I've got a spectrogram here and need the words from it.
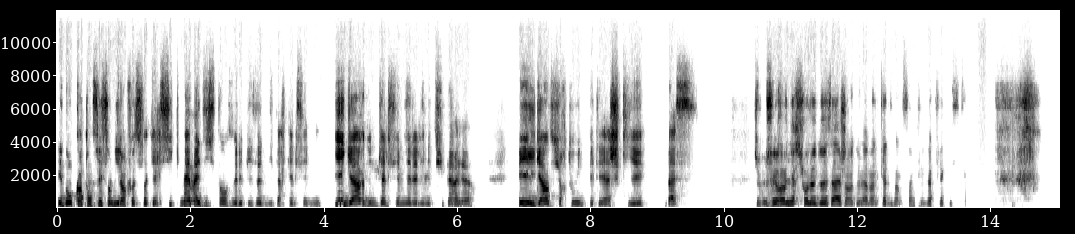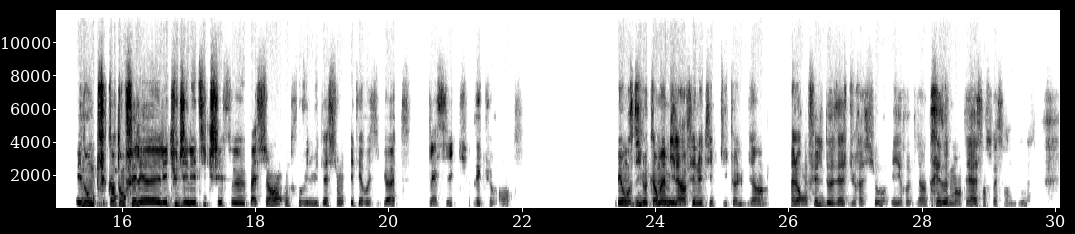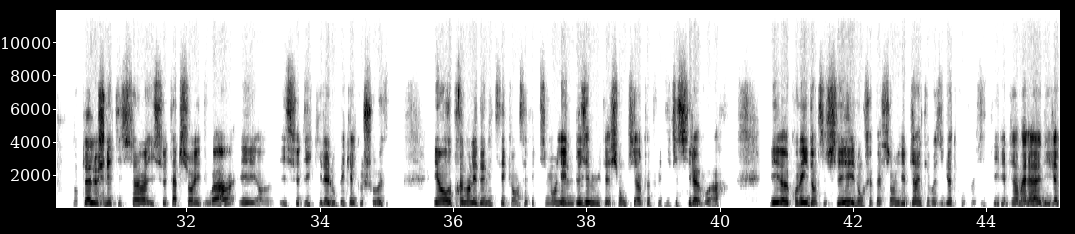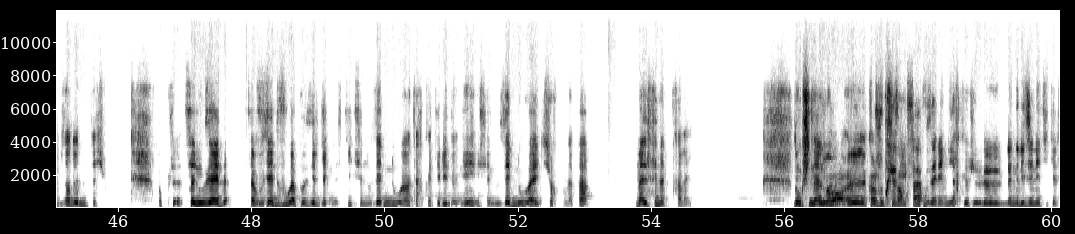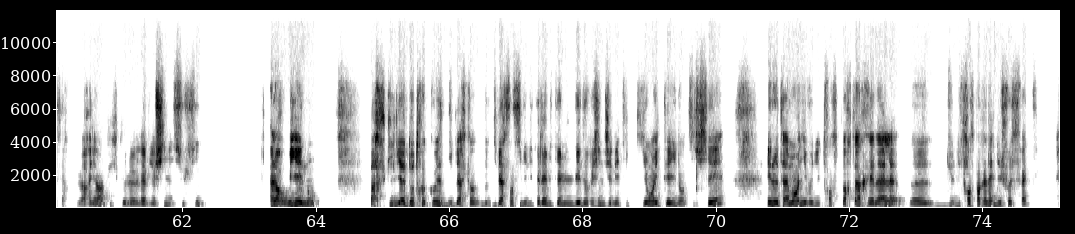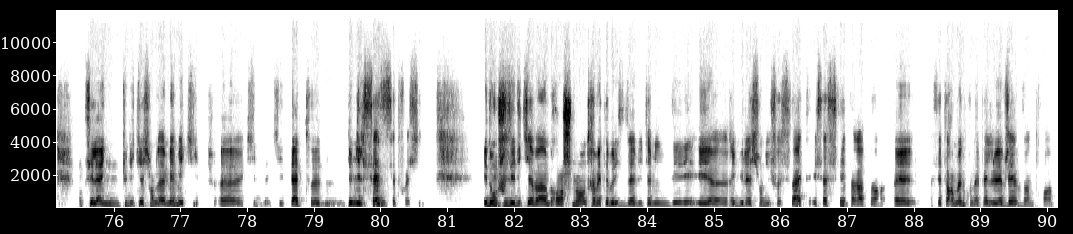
et donc, quand on fait son bilan phosphocalcique, même à distance de l'épisode d'hypercalcémie, il garde une calcémie à la limite supérieure et il garde surtout une PTH qui est basse. Je vais revenir sur le dosage hein, de la 24-25, je note la question. Et donc, quand on fait l'étude génétique chez ce patient, on trouve une mutation hétérozygote, classique, récurrente, mais on se dit que quand même, il a un phénotype qui colle bien, Alors, on fait le dosage du ratio et il revient très augmenté à 172. Donc là, le généticien, il se tape sur les doigts et euh, il se dit qu'il a loupé quelque chose. Et en reprenant les données de séquence, effectivement, il y a une deuxième mutation qui est un peu plus difficile à voir et euh, qu'on a identifiée. Et donc, ce patient, il est bien hétérozygote composite, il est bien malade, et il a bien de mutations. Donc, ça nous aide, ça vous aide, vous, à poser le diagnostic, ça nous aide, nous, à interpréter les données, et ça nous aide, nous, à être sûr qu'on n'a pas mal fait notre travail. Donc finalement, euh, quand je vous présente ça, vous allez me dire que l'analyse génétique, elle ne sert plus à rien, puisque la biochimie suffit. Alors oui et non, parce qu'il y a d'autres causes d'hypersensibilité à la vitamine D d'origine génétique qui ont été identifiées, et notamment au niveau du transporteur rénal, euh, du, transport rénal du phosphate. C'est une publication de la même équipe euh, qui, qui, date de 2016 cette fois-ci, et donc, je vous ai dit qu'il y avait un branchement entre métabolisme de la vitamine D et euh, régulation du phosphate, et ça se fait par rapport euh, à cette hormone qu'on appelle le FGF23,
